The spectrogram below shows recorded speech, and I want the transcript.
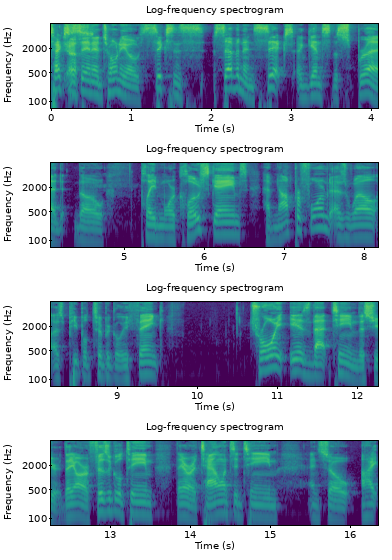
Texas Yes. San Antonio 6 and 7 and 6 against the spread though. Played more close games, have not performed as well as people typically think. Troy is that team this year. They are a physical team. They are a talented team. And so I,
